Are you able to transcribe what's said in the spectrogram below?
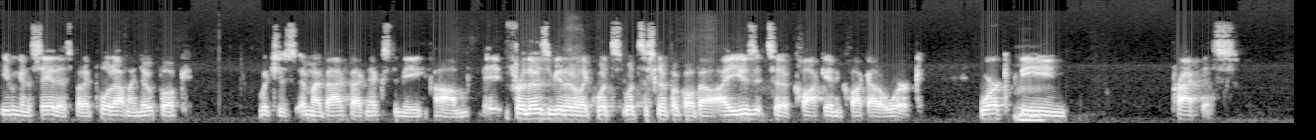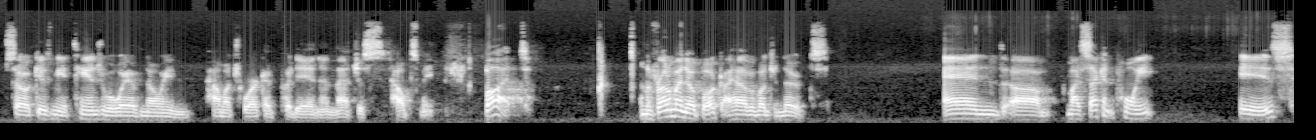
even going to say this, but I pulled out my notebook which is in my backpack next to me. Um, it, for those of you that are like, what's what's this notebook all about? I use it to clock in and clock out of work. Work mm-hmm. being practice, so it gives me a tangible way of knowing how much work I've put in, and that just helps me. But on the front of my notebook, I have a bunch of notes, and um, my second point is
